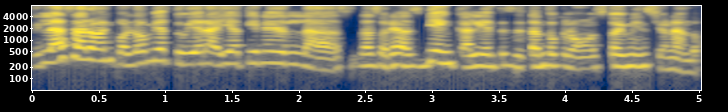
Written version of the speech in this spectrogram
Lázaro en Colombia tuviera, ya tiene las, las orejas bien calientes de tanto que lo estoy mencionando.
